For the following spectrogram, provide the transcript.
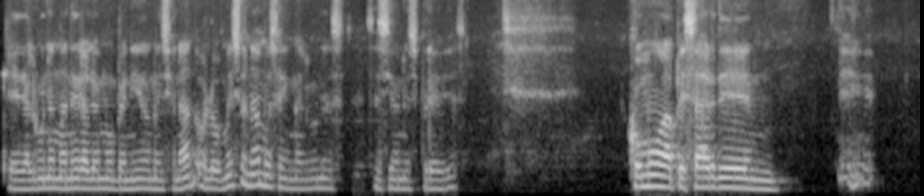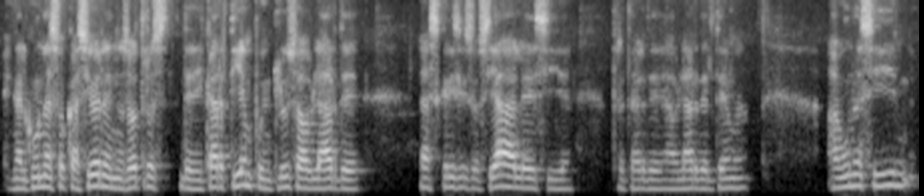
que de alguna manera lo hemos venido mencionando o lo mencionamos en algunas sesiones previas. Cómo a pesar de eh, en algunas ocasiones nosotros dedicar tiempo incluso a hablar de las crisis sociales y tratar de hablar del tema, aún así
